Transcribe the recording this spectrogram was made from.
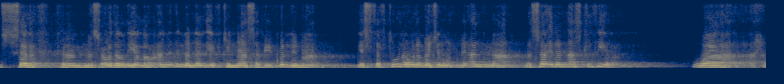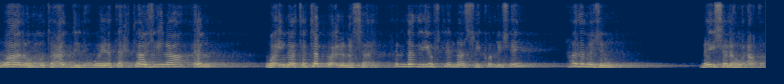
السلف كلام ابن مسعود رضي الله عنه إن الذي يفتي الناس في كل ما يستفتونه لمجنون لأن مسائل الناس كثيرة وأحوالهم متعددة وهي تحتاج إلى علم وإلى تتبع المسائل فالذي يفتي الناس في كل شيء هذا مجنون ليس له عقل.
